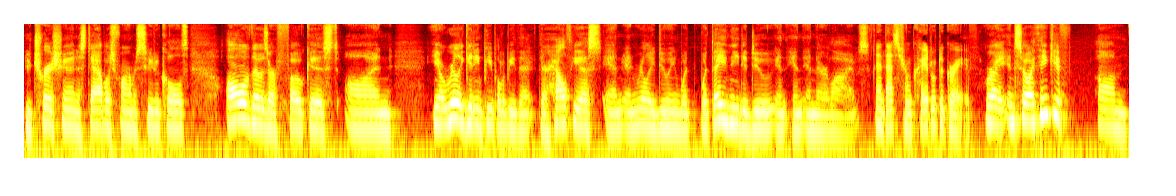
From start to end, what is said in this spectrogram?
nutrition, established pharmaceuticals, all of those are focused on you know, really getting people to be the, their healthiest and, and really doing what, what they need to do in, in, in their lives. And that's from cradle to grave. Right. And so I think if um,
